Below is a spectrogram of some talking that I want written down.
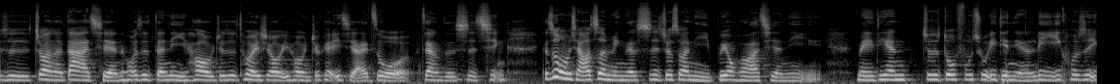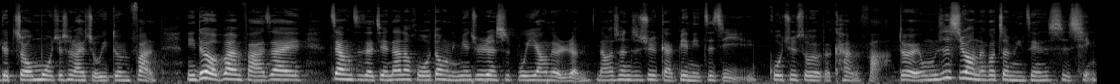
就是赚了大钱，或是等你以后就是退休以后，你就可以一起来做这样子的事情。可是我们想要证明的是，就算你不用花钱，你每天就是多付出一点点的利益，或是一个周末就是来煮一顿饭，你都有办法在这样子的简单的活动里面去认识不一样的人，然后甚至去改变你自己过去所有的看法。对我们是希望能够证明这件事情。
